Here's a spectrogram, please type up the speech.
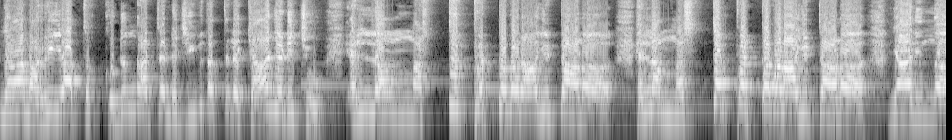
ഞാൻ അറിയാത്ത കൊടുങ്കാറ്റ് എന്റെ ജീവിതത്തിലേക്ക് ആഞ്ഞടിച്ചു. എല്ലാം നഷ്ടപ്പെട്ടവനായിട്ടാണ്. എല്ലാം നഷ്ടപ്പെട്ടവളായിട്ടാണ് ഞാൻ ഇന്ന്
